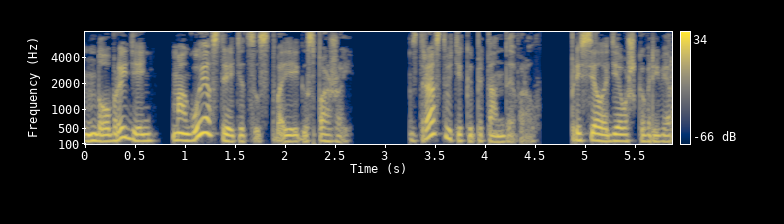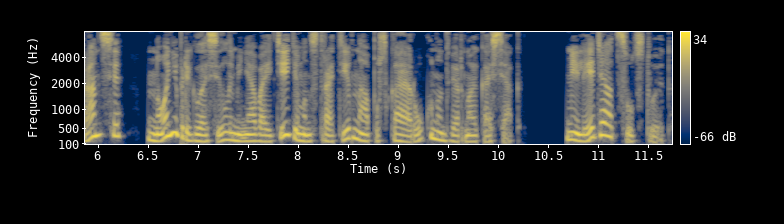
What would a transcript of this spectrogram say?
«Добрый день. Могу я встретиться с твоей госпожой?» «Здравствуйте, капитан Деверл». Присела девушка в реверансе, но не пригласила меня войти, демонстративно опуская руку на дверной косяк. «Миледи отсутствует».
